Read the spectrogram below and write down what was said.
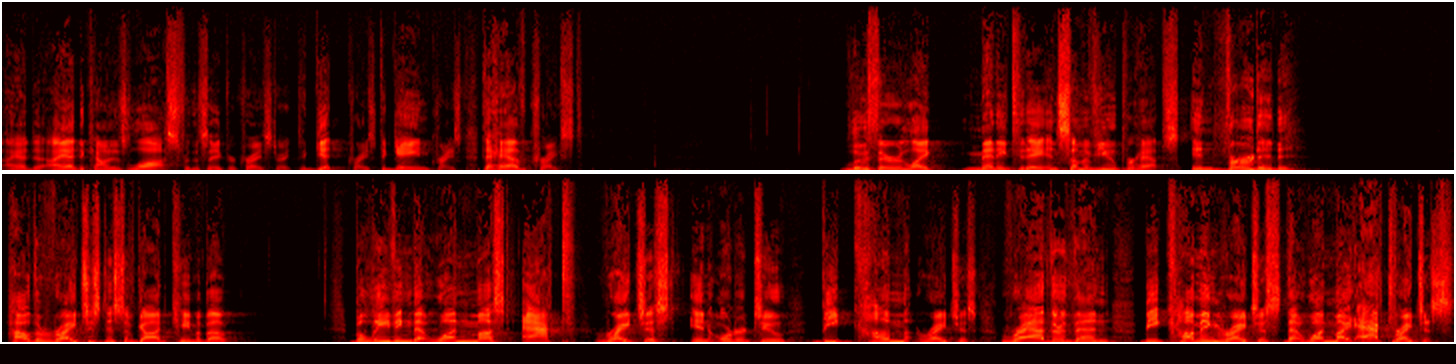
I had to I had to count as loss for the sake of Christ, right? To get Christ, to gain Christ, to have Christ. Luther, like many today, and some of you perhaps, inverted how the righteousness of God came about, believing that one must act righteous in order to become righteous, rather than becoming righteous that one might act righteous.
